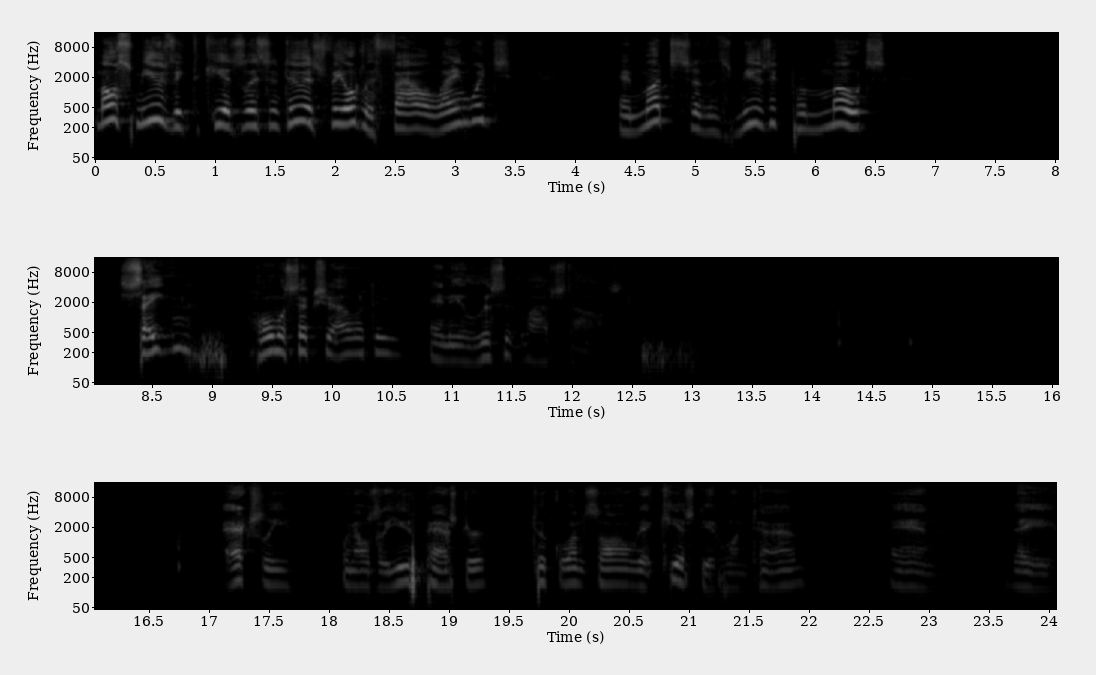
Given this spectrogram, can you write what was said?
Most music the kids listen to is filled with foul language, and much of this music promotes Satan, homosexuality, and illicit lifestyles. Actually, when I was a youth pastor, took one song that Kiss did one time, and they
